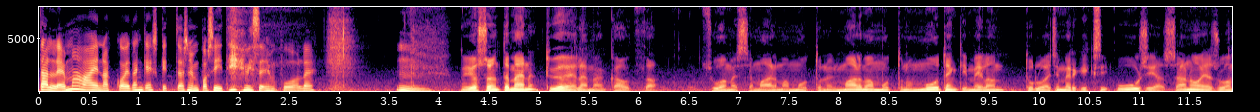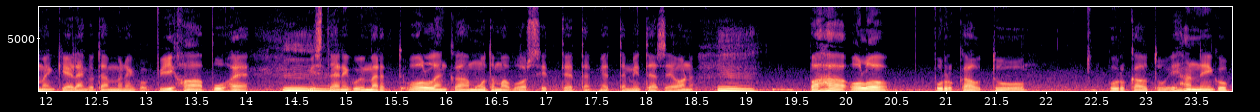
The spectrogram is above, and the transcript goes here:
tälleen mä aina koitan keskittyä sen positiiviseen puoleen. Mm. No jos on tämän työelämän kautta Suomessa maailma on muuttunut, niin maailma on muuttunut muutenkin. Meillä on tullut esimerkiksi uusia sanoja suomen kieleen, kuin tämmöinen kuin vihapuhe, mm. mistä ei niin kuin ymmärretty ollenkaan muutama vuosi sitten, että, että mitä se on. Mm. Paha olo purkautuu, purkautuu ihan niin kuin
